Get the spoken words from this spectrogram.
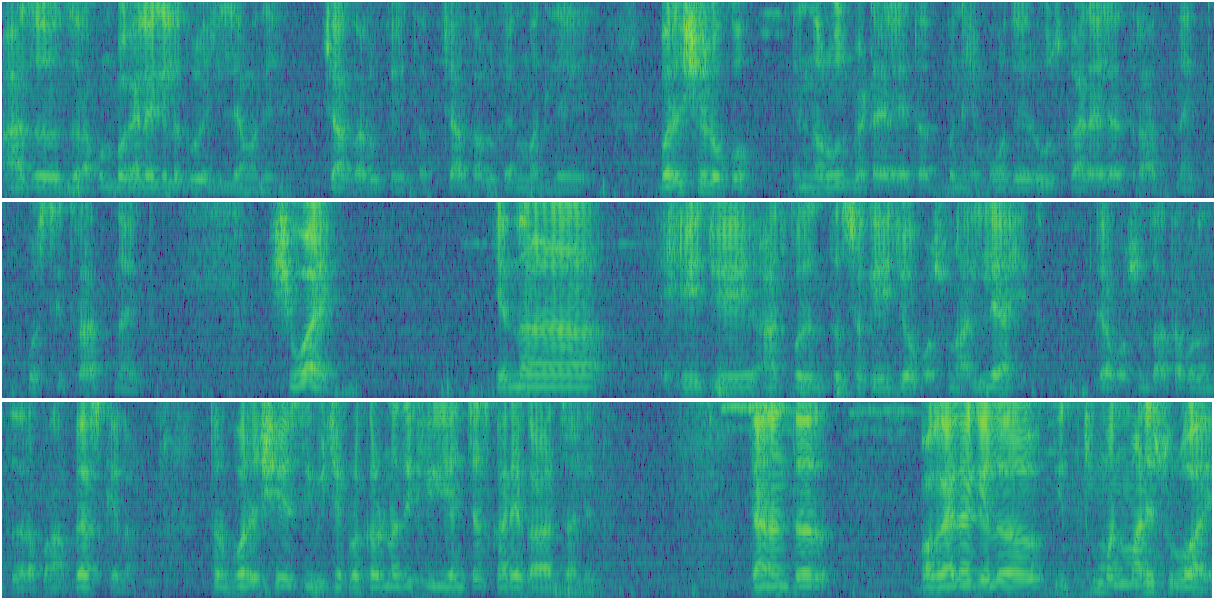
आज जर आपण बघायला गेलं धुळे जिल्ह्यामध्ये चार तालुके येतात. चार तालुक्यांमधले बरेचसे लोक यांना रोज भेटायला येतात पण हे महोदय रोज कार्यालयात राहत नाहीत उपस्थित राहत नाहीत. शिवाय यांना हे जे आजपर्यंत सगळे जेव्हापासून आलेले आहेत त्यापासून तर आतापर्यंत जर आपण अभ्यास केला तर बरेचसे सी बीचे प्रकरणं देखील यांच्याच कार्यकाळात झालेत. त्यानंतर बघायला गेलं इतकी मनमानी सुरू आहे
